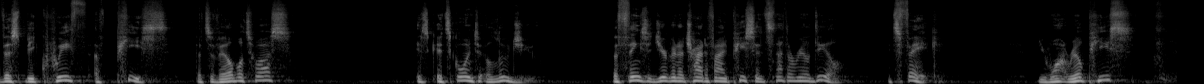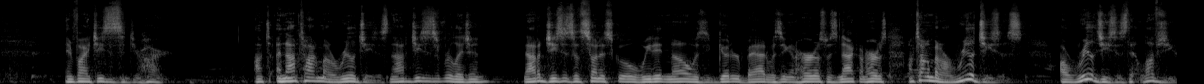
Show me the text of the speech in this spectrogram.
this bequeath of peace that's available to us, is, it's going to elude you. The things that you're going to try to find peace in, it's not the real deal. It's fake. You want real peace? Invite Jesus into your heart. I'm t- and I'm talking about a real Jesus, not a Jesus of religion, not a Jesus of Sunday school. We didn't know was he good or bad? Was he going to hurt us? Was he not going to hurt us? I'm talking about a real Jesus, a real Jesus that loves you,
